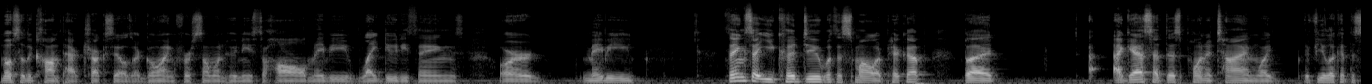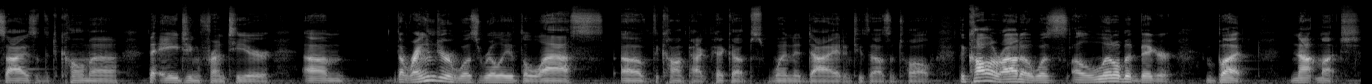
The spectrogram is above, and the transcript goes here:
most of the compact truck sales are going for someone who needs to haul maybe light duty things or maybe things that you could do with a smaller pickup, but I guess at this point in time, like if you look at the size of the Tacoma, the aging Frontier, um, the Ranger was really the last of the compact pickups when it died in 2012. The Colorado was a little bit bigger, but not much.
